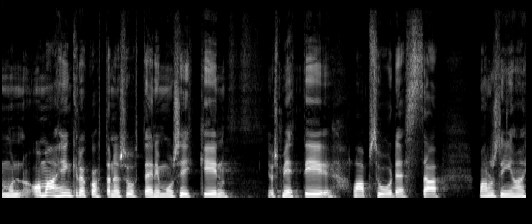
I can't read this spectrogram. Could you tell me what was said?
mun oma henkilökohtainen suhteeni musiikkiin, jos miettii lapsuudessa, mä halusin ihan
